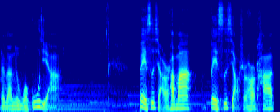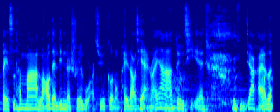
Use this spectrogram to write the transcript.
对吧？我估计啊，贝斯小时候他妈，贝斯小时候他贝斯他妈老得拎着水果去各种赔礼道歉，说：“哎呀，对不起，你家孩子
